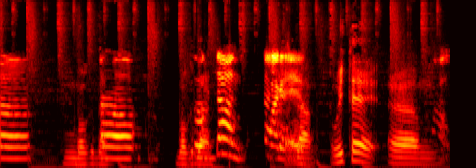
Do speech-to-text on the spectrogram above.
uh, Bogdan. uh, Bogdan. Bogdan, care... Da. Uite, um, Wow.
